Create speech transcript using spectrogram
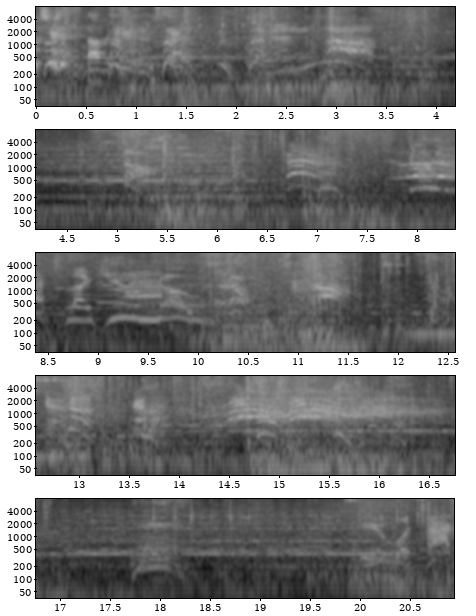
apart. Punch your stomach. Don't act like you know. You attack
